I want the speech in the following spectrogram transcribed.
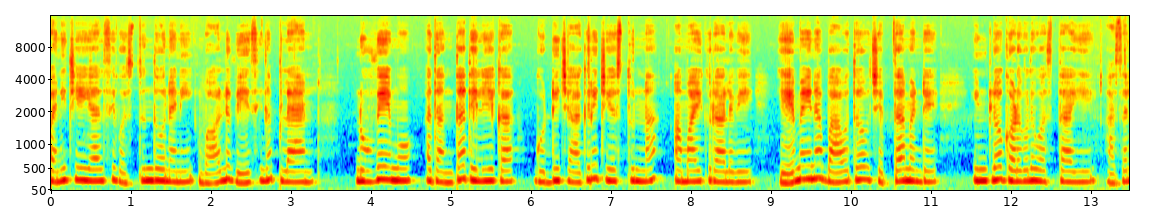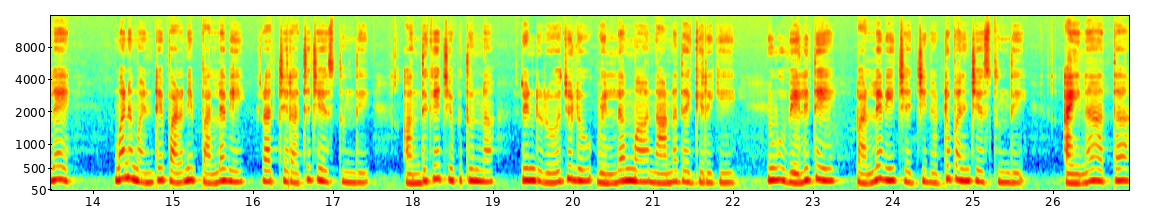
పని చేయాల్సి వస్తుందోనని వాళ్ళు వేసిన ప్లాన్. నువ్వేమో అదంతా తెలియక గుడ్డి చాకరీ చేస్తున్న అమాయకురాలివి. ఏమైనా బావతో చెప్తామంటే ఇంట్లో గొడవలు వస్తాయి. అసలే మనమంటే పడని పల్లవి రచ్చ రచ్చ చేస్తుంది. అందుకే చెబుతున్నా రెండు రోజులు వెళ్ళమ్మా నాన్న దగ్గరికి. నువ్వు వెళితే పల్లవి చచ్చినట్టు పనిచేస్తుంది. అయినా అత్త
